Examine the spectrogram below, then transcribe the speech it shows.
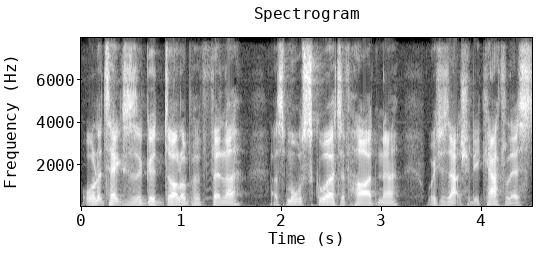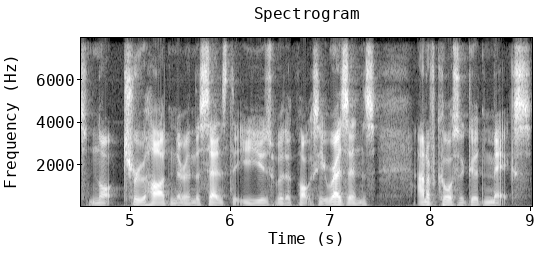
all it takes is a good dollop of filler, a small squirt of hardener, which is actually catalyst, not true hardener in the sense that you use with epoxy resins, and of course a good mix.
